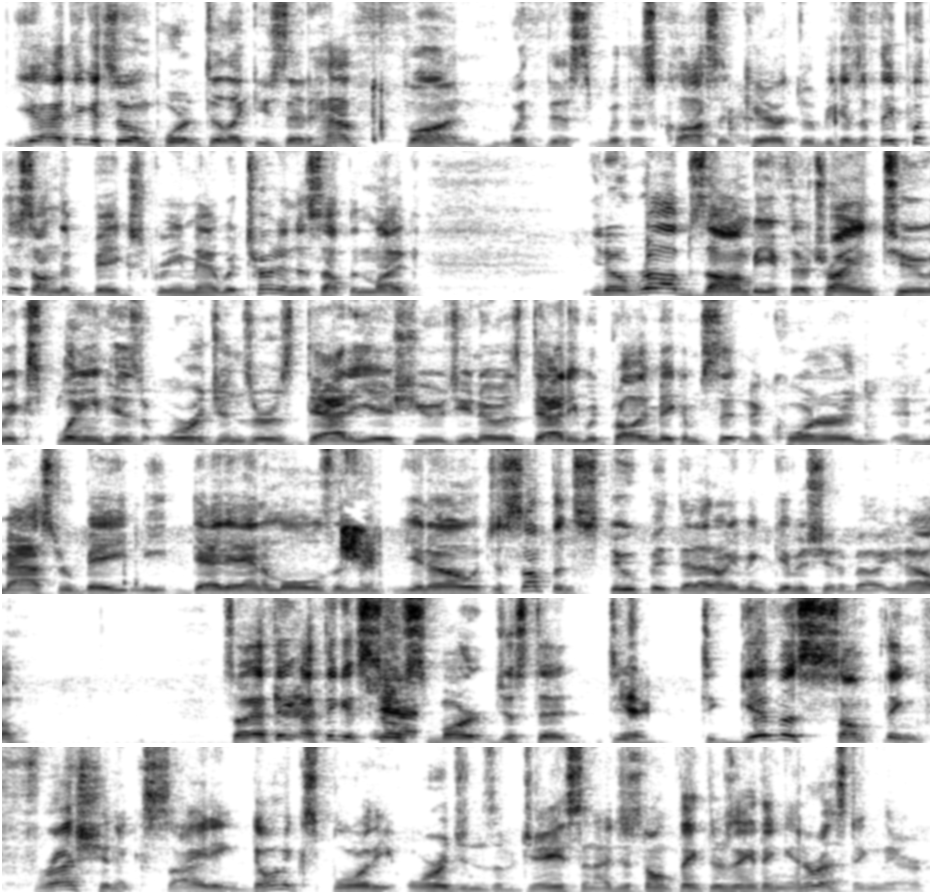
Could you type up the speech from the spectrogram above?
Yeah, I think it's so important to, like you said, have fun with this with this classic character because if they put this on the big screen, man, it would turn into something like, you know, Rob Zombie. If they're trying to explain his origins or his daddy issues, you know, his daddy would probably make him sit in a corner and, and masturbate and eat dead animals, and you know, just something stupid that I don't even give a shit about, you know. So I think I think it's so Yeah. smart just to to, Yeah. to give us something fresh and exciting. Don't explore the origins of Jason. I just don't think there's anything interesting there.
